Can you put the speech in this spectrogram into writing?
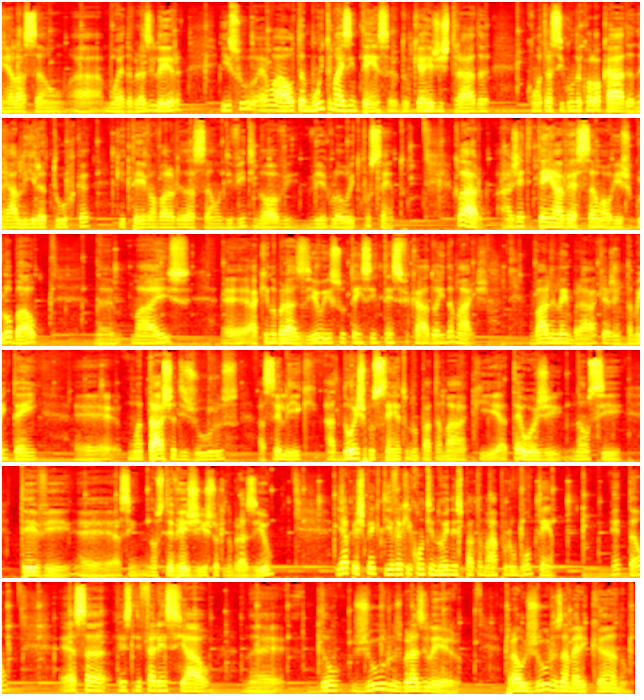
em relação à moeda brasileira. Isso é uma alta muito mais intensa do que a registrada contra a segunda colocada, né, a lira turca, que teve uma valorização de 29,8%. Claro, a gente tem a aversão ao risco global, né, mas é, aqui no Brasil isso tem se intensificado ainda mais. Vale lembrar que a gente também tem é, uma taxa de juros, a Selic, a 2% no patamar que até hoje não se teve, é, assim, não se teve registro aqui no Brasil, e a perspectiva é que continue nesse patamar por um bom tempo. Então, essa, esse diferencial né, do juros brasileiro para os juros americano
